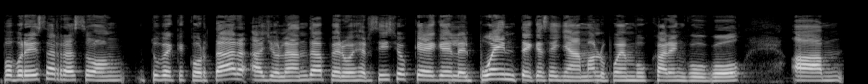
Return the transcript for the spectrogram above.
por esa razón tuve que cortar a Yolanda, pero ejercicios Kegel, el puente que se llama, lo pueden buscar en Google, um,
